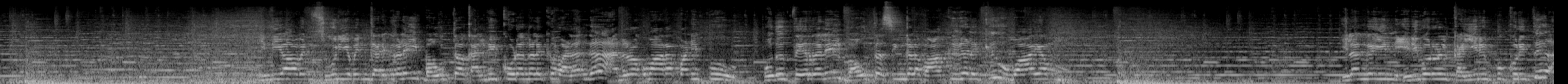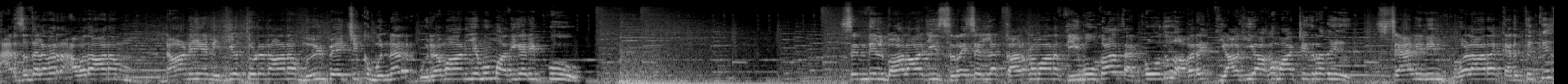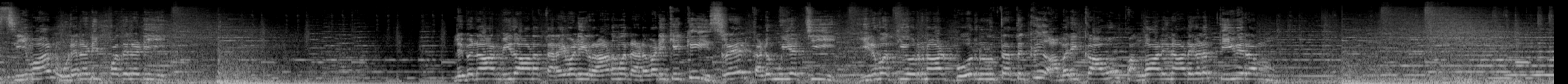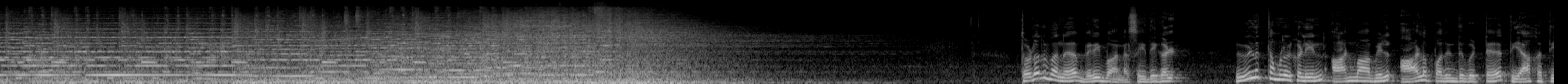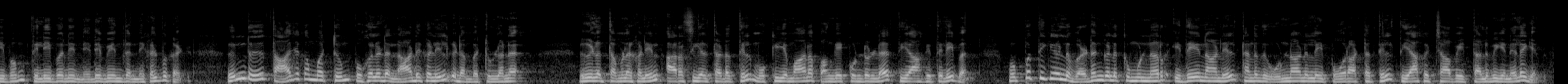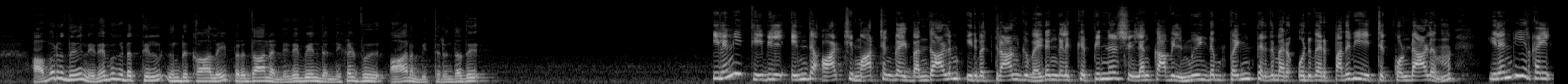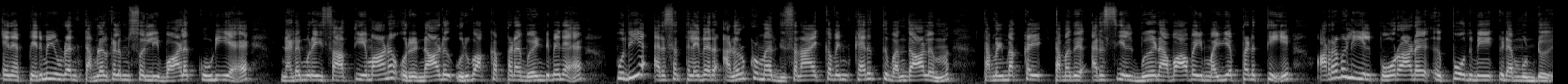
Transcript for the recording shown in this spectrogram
இந்தியாவின் சூரியவின் கருவிகளை பௌத்த கல்விக்கூடங்களுக்கு வழங்க அனுரகுமார பணிப்பு. பொது தேர்தலில் பௌத்த சிங்கள வாக்குகளுக்கு உபாயம். இலங்கையின் எரிபொருள் கையிருப்பு குறித்து அரசு தலைவர் அவதானம். நாணய நிதியத்துடனான மீள் பேச்சுக்கு முன்னர் உரமானியமும் அதிகரிப்பு. செந்தில் பாலாஜி சிறை செல்ல காரணமான திமுக தற்போது அவரை தியாகியாக மாற்றுகிறது. ஸ்டாலினின் புகழார கருத்துக்கு சீமான் உடனடி பதிலடி. லெபனான் மீதான தரைவழி ராணுவ நடவடிக்கைக்கு இஸ்ரேல் கடும் முயற்சி. இருபத்தி ஒரு நாள் போர் நிறுத்தத்துக்கு அமெரிக்காவும் பங்காளி நாடுகளும் தீவிரம். தொடர்வன விரிவான செய்திகள். ஈழத்தமிழர்களின் ஆன்மாவில் ஆழ பதிந்துவிட்ட தியாக தீபம் திலீபனின் நினைவேந்த நிகழ்வுகள் இன்று தாயகம் மற்றும் புகலிட நாடுகளில் இடம்பெற்றுள்ளன. ஈழத்தமிழர்களின் அரசியல் தடத்தில் முக்கியமான பங்கை கொண்டுள்ள தியாகி திலீபன் முப்பத்தி ஏழு வருடங்களுக்கு முன்னர் இதே நாளில் தனது உண்ணாநிலை போராட்டத்தில் தியாகச்சாவை தழுவிய நிலையில் அவரது நினைவு இடத்தில் இன்று காலை பிரதான நினைவேந்த நிகழ்வு ஆரம்பித்திருந்தது. இலங்கை தீவில் எந்த ஆட்சி மாற்றங்கள் வந்தாலும் இருபத்தி நான்கு வருடங்களுக்கு பின்னர் ஸ்ரீலங்காவில் மீண்டும் பெண் பிரதமர் ஒருவர் பதவியேற்றுக் கொண்டாலும் இலங்கையர்கள் என பெருமையுடன் தமிழர்களும் சொல்லி வாழக்கூடிய நடைமுறை சாத்தியமான ஒரு நாடு உருவாக்கப்பட வேண்டுமென புதிய அரச தலைவர் அனுர்குமார் திசநாயக்கவின் கருத்து வந்தாலும் தமிழ் மக்கள் தமது அரசியல் வேணவாவை மையப்படுத்தி அறவழியில் போராட எப்போதுமே இடம் உண்டு.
